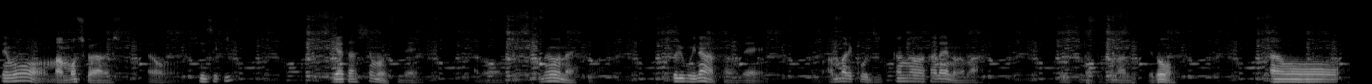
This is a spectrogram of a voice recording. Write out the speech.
ても、まあもしくはあの親戚？見渡してもですね、あの、このような人は一人もいなかったので、あんまりこう実感が湧かないのがまあ、両親のところなんですけど、あのー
